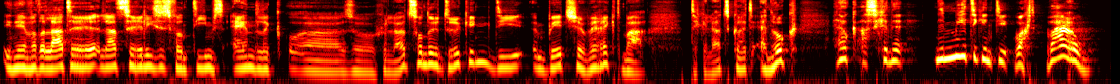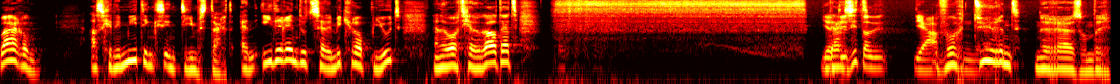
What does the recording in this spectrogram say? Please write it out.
in een van de latere, laatste releases van Teams eindelijk eh, zo geluidsonderdrukking die een beetje werkt, maar de geluidskwaliteit... En ook, en ook als je een, een meeting in Teams... Wacht, waarom? Waarom? Als je een meetings in Teams start en iedereen doet zijn micro op mute, dan hoort je nog altijd ja, daar zit dat- ja, voortdurend een ruis onder.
